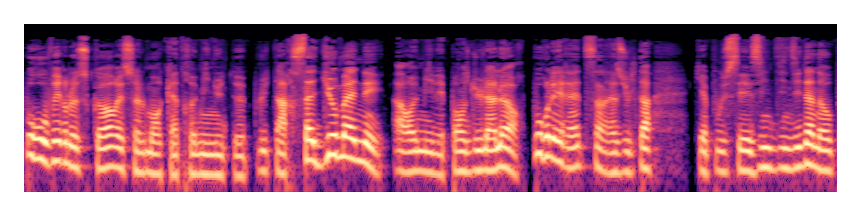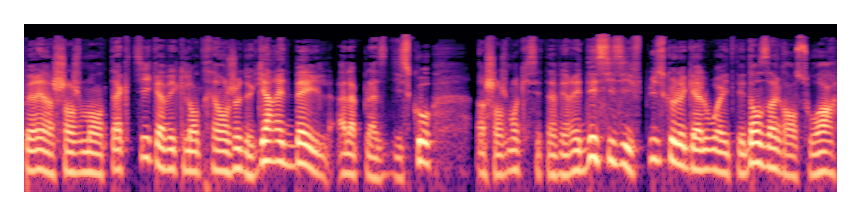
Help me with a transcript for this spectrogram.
pour ouvrir le score et seulement 4 minutes plus tard, Sadio Mané a remis les pendules à l'heure pour les Reds, un résultat qui a poussé Zinedine Zidane à opérer un changement tactique avec l'entrée en jeu de Gareth Bale à la place d'Isco, un changement qui s'est avéré décisif puisque le Gallois était dans un grand soir.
